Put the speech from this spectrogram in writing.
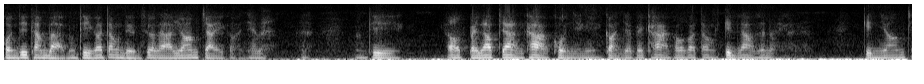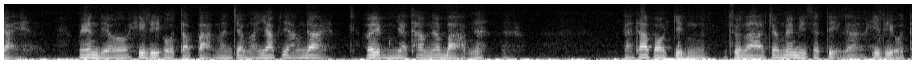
คนที่ทำบาปบางทีก็ต้องดื่มสุราย้อมใจก่อนใช่ไหมบางทีเขาไปรับจ้างฆ่าคนอย่างนี้ ก่อนจะไปฆ่าเขาก็ต้องกินเหล้าซะหน่อยก่อนกินย้อมใจไม่งั้นเดี๋ยวฮิริโอตปะมันจะมายับยั้งได้ เฮ้ยมึงอย่าทำนะบาปนะแต่ถ้าพอกินสุราจนไม่มีสติแล้วฮิริโอต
